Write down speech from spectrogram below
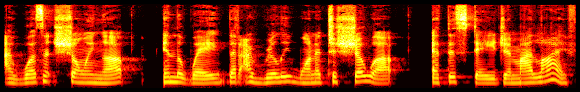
I wasn't showing up in the way that I really wanted to show up at this stage in my life.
